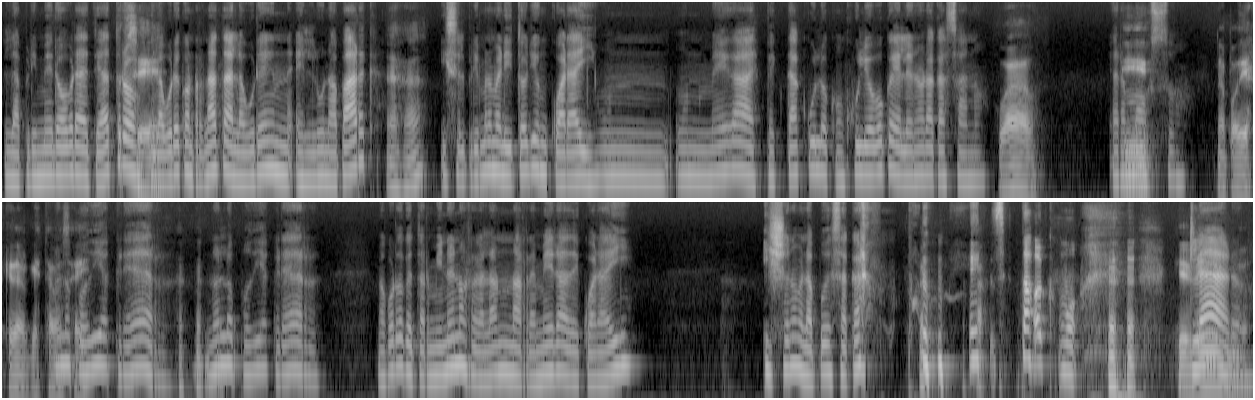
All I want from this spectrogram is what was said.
La primera obra de teatro Sí. que laburé con Renata, laburé en el Luna Park, Ajá. Hice el primer meritorio en Cuaraí, un, un mega espectáculo con Julio Boca y Eleonora Casano. Wow. Hermoso. No podías creer que No estabas lo ahí. podía creer, no lo podía creer. Me acuerdo que terminé y nos regalaron una remera de Cuaraí y yo no me la pude sacar por un mes. Estaba como, Qué claro. lindo,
